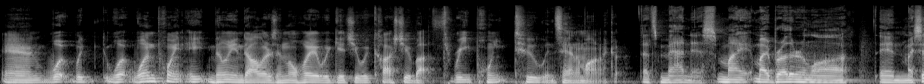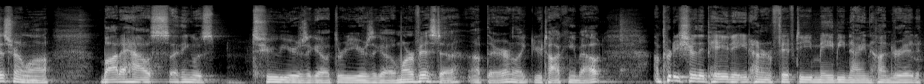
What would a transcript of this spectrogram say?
and what would what 1.8 million dollars in La Jolla would get you would cost you about 3.2 in Santa Monica. That's madness. My my brother-in-law and my sister-in-law bought a house, I think it was 2 years ago, 3 years ago, Mar Vista up there like you're talking about I'm pretty sure they paid 850, maybe 900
